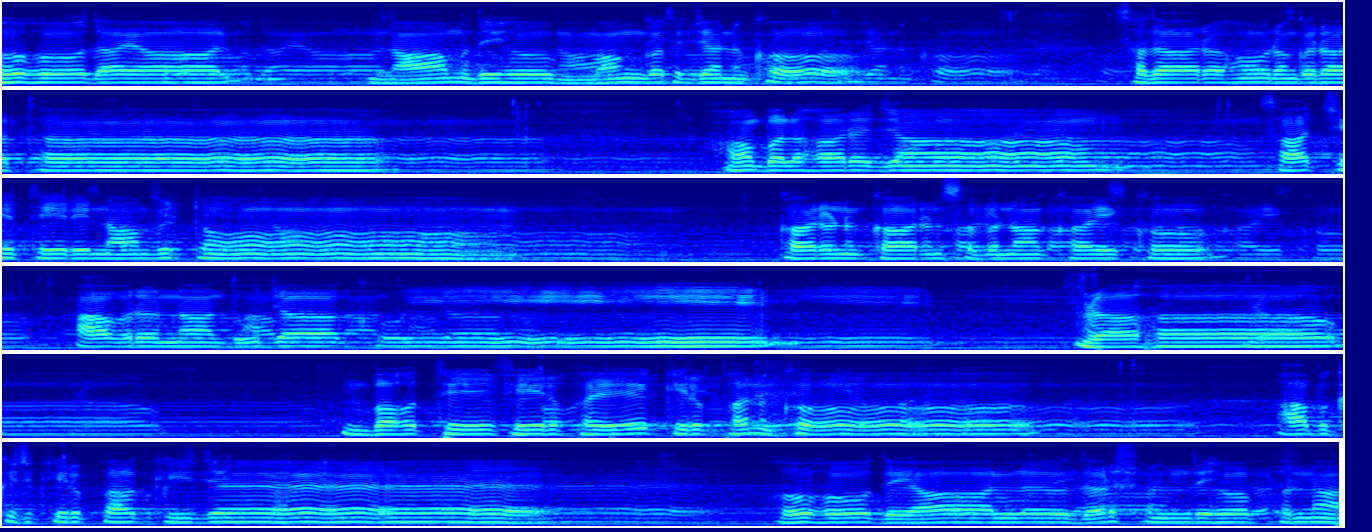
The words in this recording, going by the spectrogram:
ਹੋ ਹੋ ਦਇਆਲ, ਨਾਮ ਦੇਹੁ ਮੰਗਤ ਜਨ ਕੋ ਸਦਾ ਰਹੋ ਰੰਗ ਰਾਥਾ ਹਾਂ ਬਲਹਰ ਜਾਮ, ਸਾਚੇ ਤੇਰੇ ਨਾਮ ਵਿਟੋ। ਕਾਰਨ ਕਾਰਨ ਸਭਨਾ ਖਾਇ ਕੋ ਆਵਰ ਨਾ ਦੂਜਾ ਕੋਈ। ਰਹਾਉ ਬਹੁਤੇ ਫਿਰ ਭਏ ਕਿਰਪਨ ਕੋ। ਅਬ ਕਿਛ ਕਿਰਪਾ ਕੀਜੈ। ਹੋ ਹੋ ਦਿਆਲ ਦਰਸ਼ਨ ਦੇਹੁ ਆਪਣਾ।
